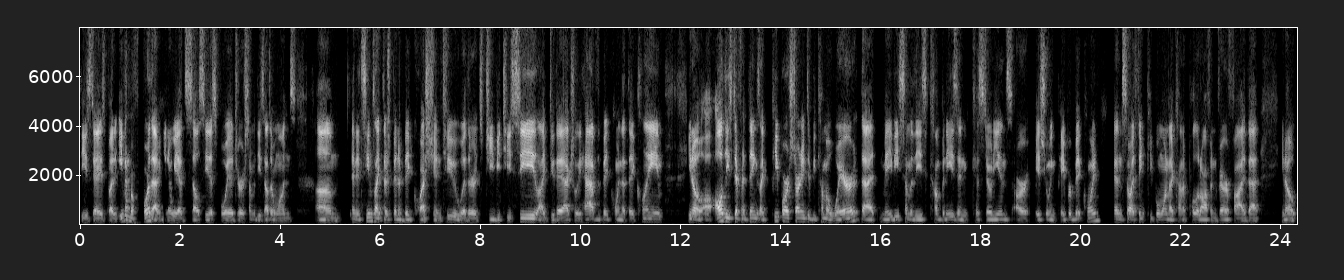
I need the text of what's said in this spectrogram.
these days. But even before that, you know, we had Celsius, Voyager, some of these other ones. Um, and it seems like there's been a big question too, whether it's GBTC, like, do they actually have the Bitcoin that they claim? You know, all these different things. Like, people are starting to become aware that maybe some of these companies and custodians are issuing paper Bitcoin. And so I think people want to kind of pull it off and verify that, you know,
